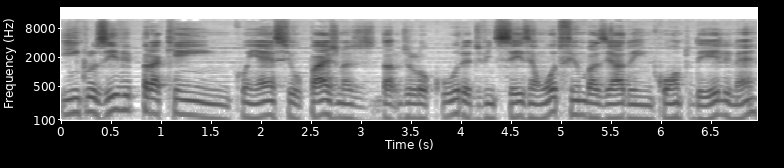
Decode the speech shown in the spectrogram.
E inclusive para quem conhece o Páginas de Loucura de 26, é um outro filme baseado em conto dele, né?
